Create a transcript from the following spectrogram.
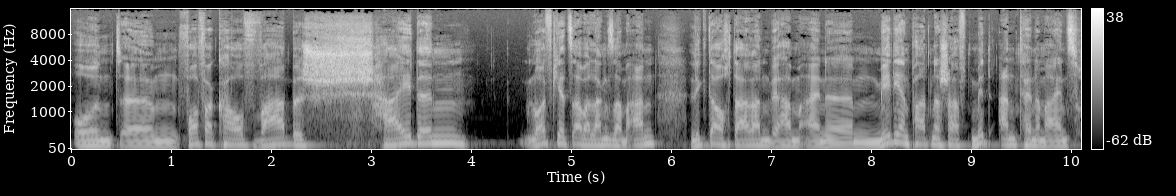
und ähm, Vorverkauf war bescheiden, läuft jetzt aber langsam an. Liegt auch daran, wir haben eine Medienpartnerschaft mit Antenne Mainz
